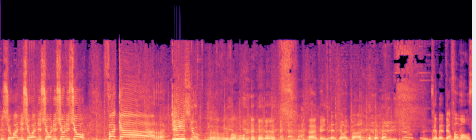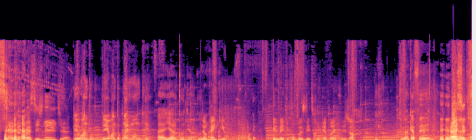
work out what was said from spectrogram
Lucio One, Lucio One, Lucio, Lucio, Lucio. Fakar J'ai Lucio Oui, bravo. ah, félicitations, Alpha. J'ai Lucio Très belle performance. Cette fois-ci, je l'ai eu, tu vois. Do you want to do you want to play monkey? Uh, you're good, you're good. No, my thank friend. you. Ok. Le mec, il propose des trucs après, c'est genre. Tu veux un café? Ah, c'est trop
